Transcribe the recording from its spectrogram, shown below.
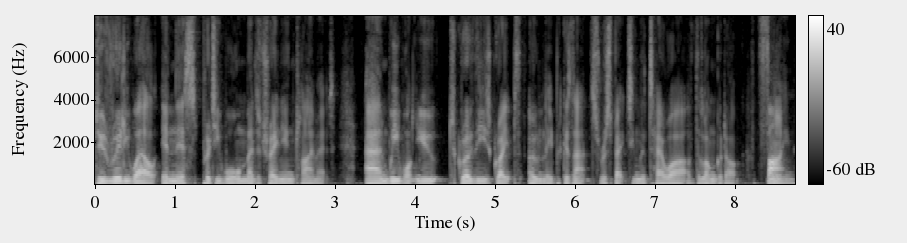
do really well in this pretty warm Mediterranean climate. And we want you to grow these grapes only because that's respecting the terroir of the Languedoc. Fine.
